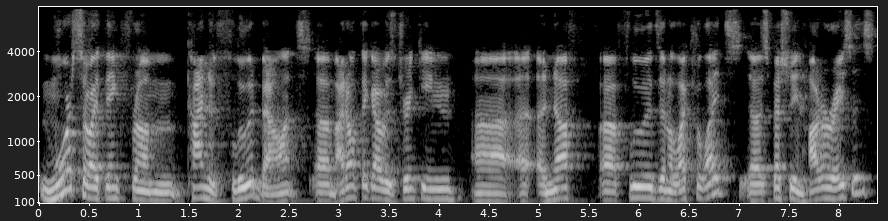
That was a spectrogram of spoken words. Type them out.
more so I think from kind of fluid balance. Um, I don't think I was drinking uh, enough uh, fluids and electrolytes, uh, especially in hotter races,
